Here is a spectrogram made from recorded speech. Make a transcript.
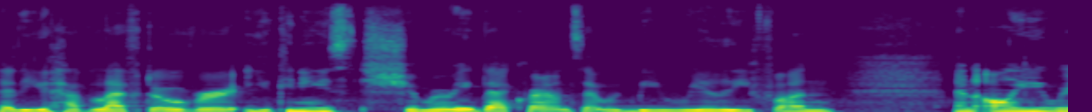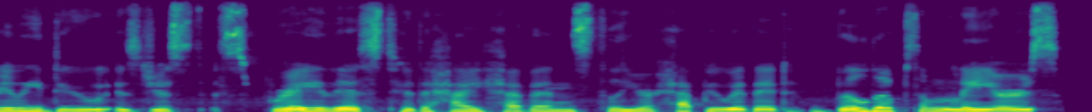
that you have left over. You can use shimmery backgrounds, that would be really fun. And all you really do is just spray this to the high heavens till you're happy with it. Build up some layers,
